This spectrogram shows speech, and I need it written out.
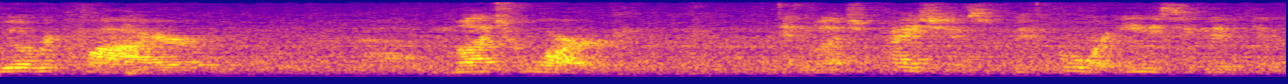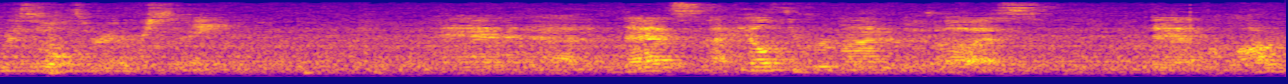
will require uh, much work and much patience before any significant results are ever seen. And uh, that's a healthy reminder to us that a lot of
